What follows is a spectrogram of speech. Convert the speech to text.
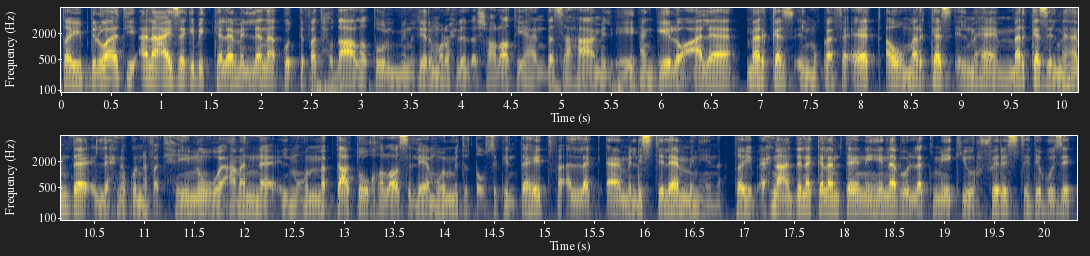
طيب دلوقتي أنا عايز أجيب الكلام اللي أنا كنت فاتحه ده على طول من غير ما أروح للإشعارات. يا هندسة هعمل إيه؟ هنجيله على مركز المكافآت أو مركز المهام. مركز المهام ده اللي إحنا كنا فاتحينه وعملنا المهمة بتاعته وخلاص اللي هي مهمة التوثيق انتهت. فقال لك اعمل استلام من هنا. طيب إحنا عندنا كلام تاني هنا بيقول لك make your first deposit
